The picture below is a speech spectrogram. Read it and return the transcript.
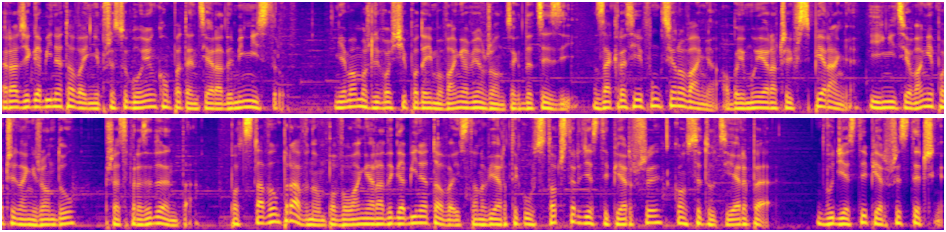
Radzie Gabinetowej nie przysługują kompetencje Rady Ministrów. Nie ma możliwości podejmowania wiążących decyzji. Zakres jej funkcjonowania obejmuje raczej wspieranie i inicjowanie poczynań rządu przez prezydenta. Podstawę prawną powołania Rady Gabinetowej stanowi artykuł 141 Konstytucji RP. 21 stycznia.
